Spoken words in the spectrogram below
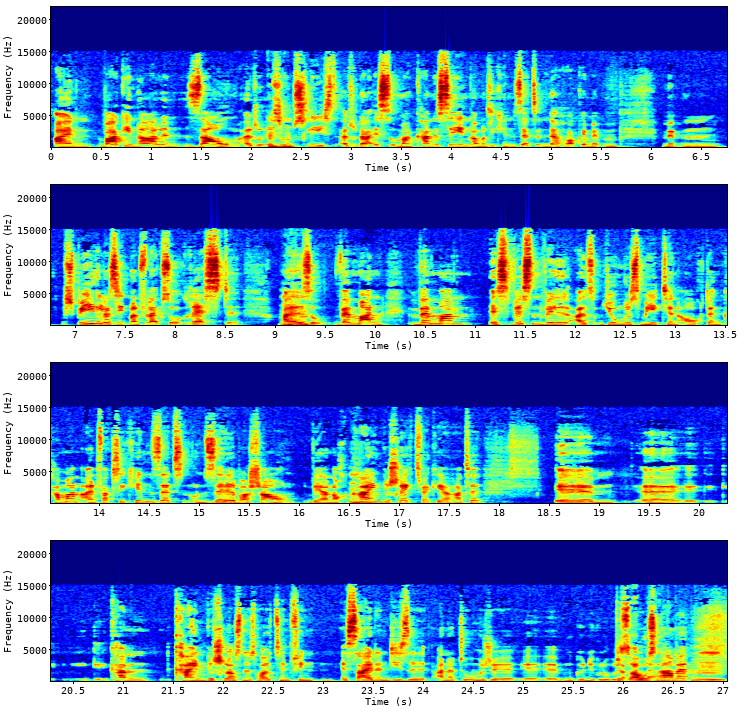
einen vaginalen Saum. Also es mhm. umschließt, also da ist, und man kann es sehen, wenn man sich hinsetzt in der Hocke mit dem, mit dem Spiegel, da sieht man vielleicht so Reste. Mhm. Also, wenn man, wenn man es wissen will, als junges Mädchen auch, dann kann man einfach sich hinsetzen und selber schauen. Wer noch mhm. keinen Geschlechtsverkehr hatte, ähm, äh, kann kein geschlossenes Häutchen finden. Es sei denn diese anatomische, äh, ähm, gynäkologische Besonderheit. Ausnahme. Hm.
